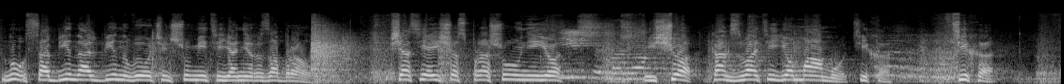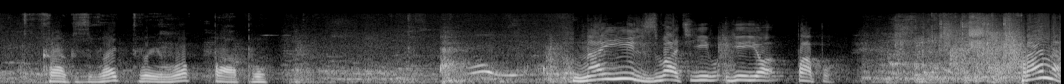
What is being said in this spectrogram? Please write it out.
Ну, Сабина, Альбина, вы очень шумите, я не разобрал. Сейчас я еще спрошу у нее. Тише, еще, как звать ее маму? Тихо, тихо. Как звать твоего папу? Наиль звать ее папу. Правильно?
